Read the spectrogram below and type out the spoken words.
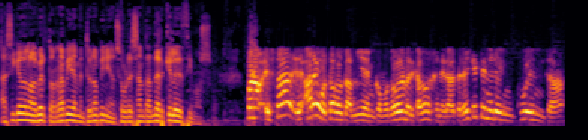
Así que, don Alberto, rápidamente, una opinión sobre Santander, ¿qué le decimos? Bueno, está, ha rebotado también, como todo el mercado en general, pero hay que tener en cuenta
